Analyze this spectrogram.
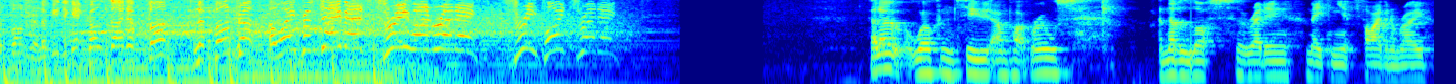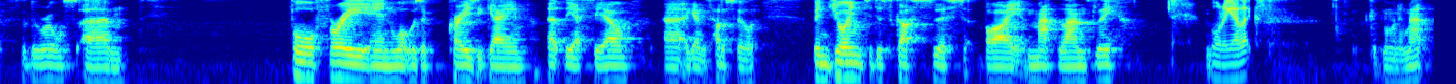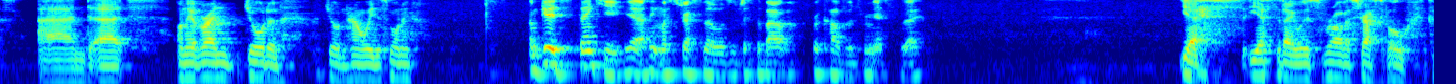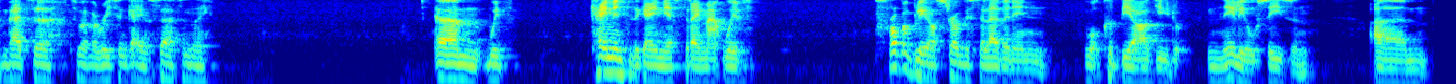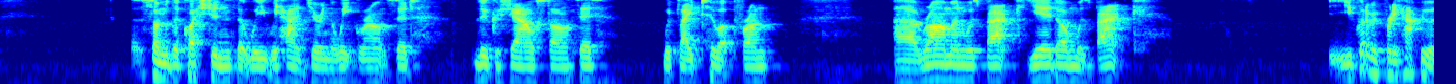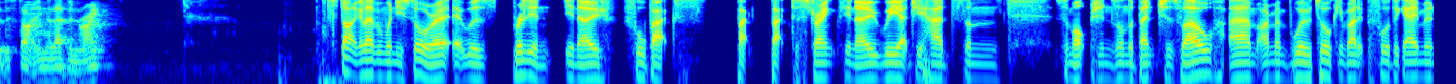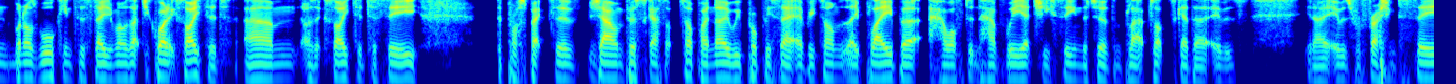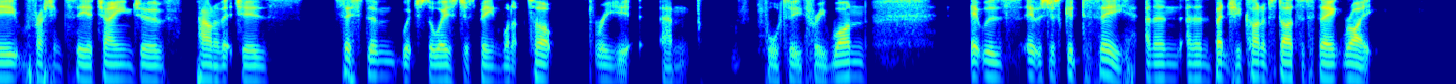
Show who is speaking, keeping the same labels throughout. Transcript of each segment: Speaker 1: Le Fondre looking to get close side of Font. Le Fondre away from David. 3-1 Reading. Three points Reading.
Speaker 2: Hello, welcome to Elm Park Rules. Another loss for Reading, making it five in a row for the Royals. Um, 4-3 in what was a crazy game at the SCL uh, against Huddersfield. Been joined to discuss this by Matt Lansley.
Speaker 3: Morning, Alex.
Speaker 2: Good morning, Matt. And uh, on the other end, Jordan. Jordan, how are we this morning?
Speaker 4: I'm good, thank you. Yeah, I think my stress levels have just about recovered from yesterday.
Speaker 2: Yes, yesterday was rather stressful compared to, to other recent games, certainly. Um, we've came into the game yesterday, Matt, with probably our strongest 11 in what could be argued nearly all season. Um, some of the questions that we, we had during the week were answered. Lucas João started. We played two up front. Uh, Rahman was back. Yiadom was back. You've got to be pretty happy with the starting 11, right?
Speaker 3: Starting 11, when you saw it, it was brilliant. You know, fullbacks back to strength. You know, we actually had some some options on the bench as well. Um, I remember we were talking about it before the game, and when I was walking to the stadium, I was actually quite excited. Um, I was excited to see the prospect of João and Puscas up top. I know we probably say it every time that they play, but how often have we actually seen the two of them play up top together? It was, you know, it was refreshing to see, refreshing to see a change of Paunovic's system, which has always just been one up top, three, um, four, two, three, one it was it was just good to see. And then and then the bench you kind of started to think, right,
